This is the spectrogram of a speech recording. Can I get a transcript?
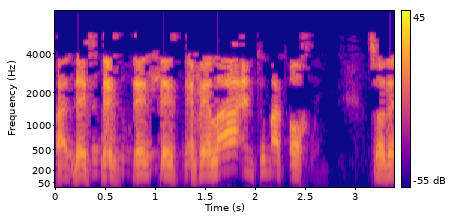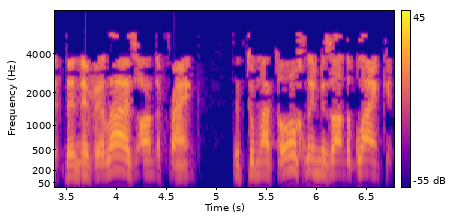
Uh, there's, there's, there's, there's nevela and tumat ochlim. So the, the nevela is on the frank, the tumat ochlim is on the blanket.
